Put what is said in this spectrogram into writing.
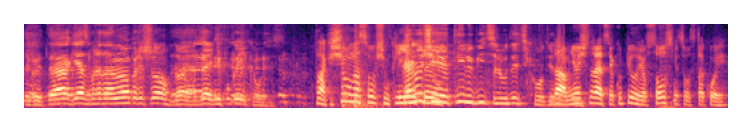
Такой, так, я с братаном пришел. Давай, отдай, не пугай никого здесь. Так, еще у нас, в общем, клиенты... Короче, ты любитель вот этих вот. да, мне очень нравится. Я купил ее в соуснице вот в такой.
